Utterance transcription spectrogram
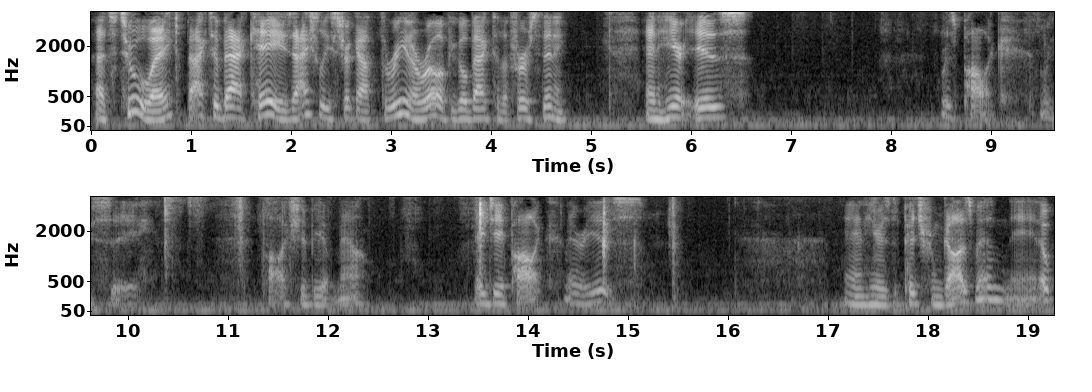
That's two away. Back to back Ks actually struck out three in a row if you go back to the first inning. And here is, where's Pollock? Let me see. Pollock should be up now. AJ Pollock, there he is. And here's the pitch from Gausman. And oh,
